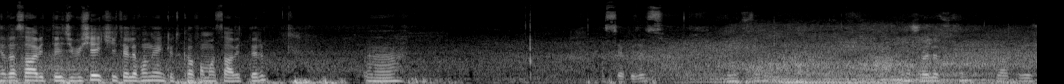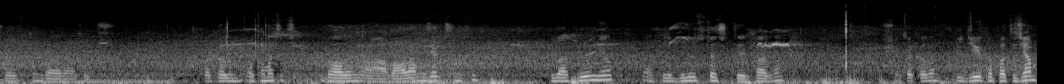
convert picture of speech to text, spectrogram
Ya da sabitleyici bir şey ki telefonu en kötü kafama sabitlerim. Ee, nasıl yapacağız? Bunu. Bunu şöyle tutayım. Kulaklığı şöyle tutayım daha rahat olur. Bakalım otomatik bağlanıyor. Aa, bağlanmayacak çünkü kulaklığım yok. Akıllı bluetooth açık değil pardon. Şunu takalım. Videoyu kapatacağım.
